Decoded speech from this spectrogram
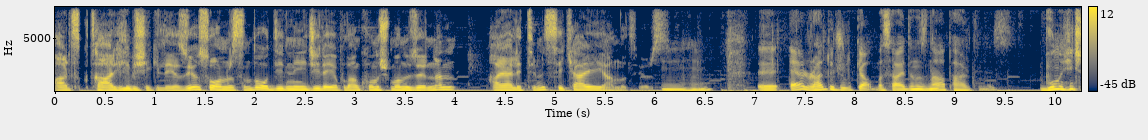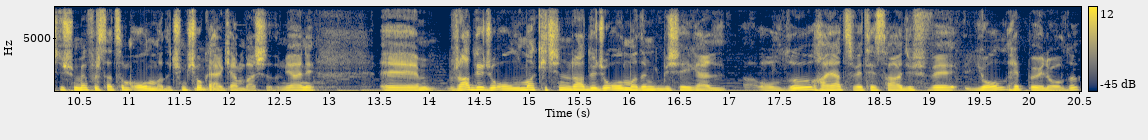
artık tarihli bir şekilde yazıyor. Sonrasında o dinleyiciyle yapılan konuşmanın üzerinden hayal ettiğimiz hikayeyi anlatıyoruz. E, eğer radyoculuk yapmasaydınız ne yapardınız? Bunu hiç düşünme fırsatım olmadı çünkü çok erken başladım. Yani Ee, radyocu olmak için radyocu olmadığım gibi bir şey geldi oldu. Hayat ve tesadüf ve yol hep böyle oldu.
